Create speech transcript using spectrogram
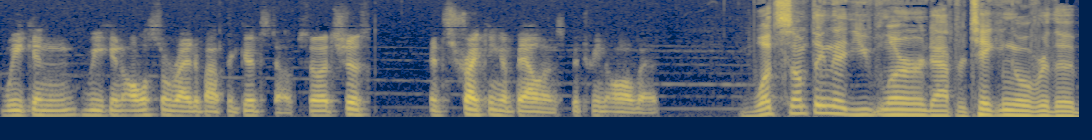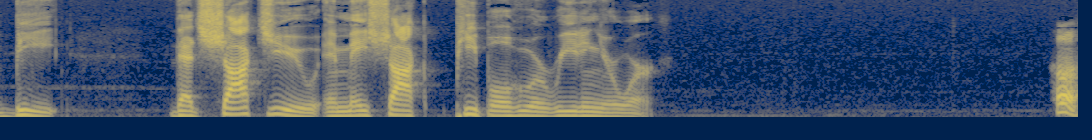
We can we can also write about the good stuff. So it's just it's striking a balance between all that. What's something that you've learned after taking over the beat that shocked you and may shock people who are reading your work? Huh.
